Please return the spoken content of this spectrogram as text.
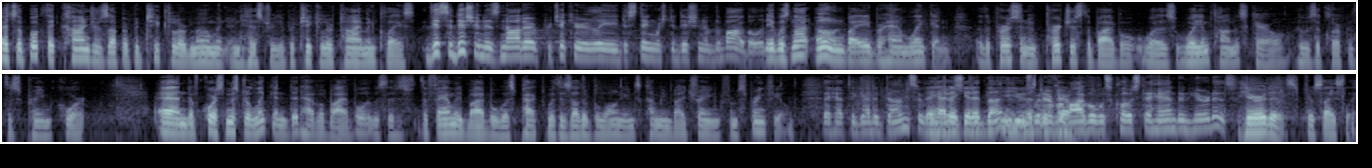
it's a book that conjures up a particular moment in history, a particular time and place. This edition is not a particularly distinguished edition of the Bible. It was not owned by Abraham Lincoln. The person who purchased the Bible was William Thomas Carroll, who was a clerk of the Supreme Court. And of course, Mr. Lincoln did have a Bible. It was his, the family Bible was packed with his other belongings coming by train from Springfield. They had to get it done, so They had to get it done, You and use whatever Carroll- Bible was close to hand, and here it is. Here it is, precisely.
